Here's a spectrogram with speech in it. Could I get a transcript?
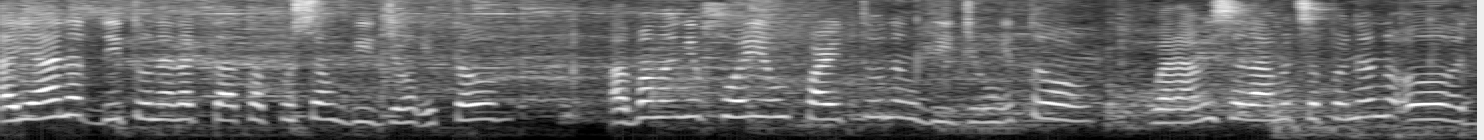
Ayan at dito na nagtatapos ang video ito. Abangan niyo po yung part 2 ng video ito. Maraming salamat sa panonood.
